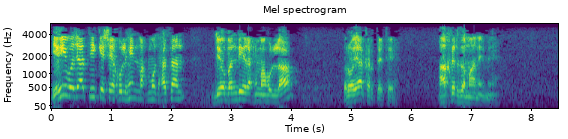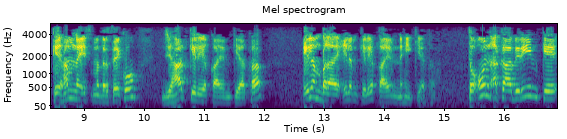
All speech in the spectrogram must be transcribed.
یہی وجہ تھی کہ شیخ الہند محمود حسن دیوبندی رحمہ اللہ رویا کرتے تھے آخر زمانے میں کہ ہم نے اس مدرسے کو جہاد کے لیے قائم کیا تھا۔ علم برائے علم کے لیے قائم نہیں کیا تھا۔ تو ان اکابرین کے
